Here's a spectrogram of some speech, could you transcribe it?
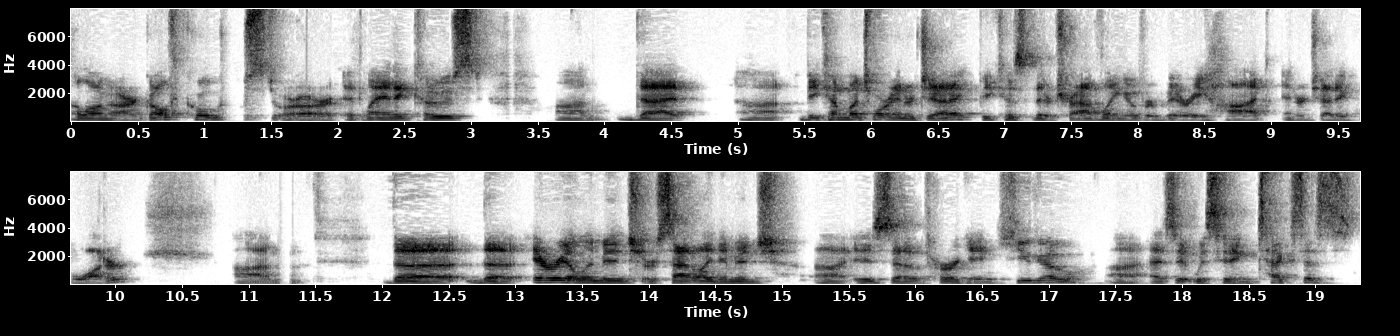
along our Gulf Coast or our Atlantic coast um, that uh, become much more energetic because they're traveling over very hot, energetic water. Um, the, the aerial image or satellite image uh, is of Hurricane Hugo uh, as it was hitting Texas.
